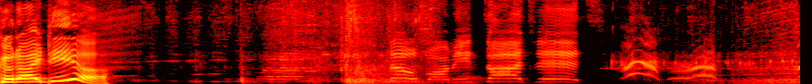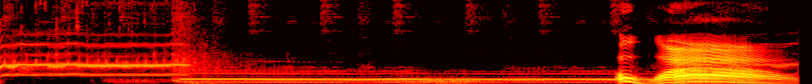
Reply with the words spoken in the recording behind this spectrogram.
Good idea. No, Bomby, dodge it! Oh wow.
